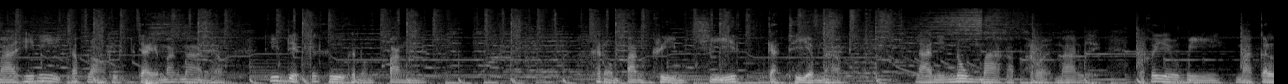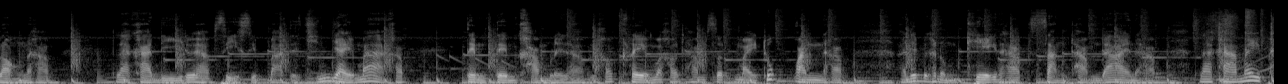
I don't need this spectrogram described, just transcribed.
มาที่นี่รับรองถูกใจมากๆนะครับ ที่เด็ดก็คือขนมปัง ขนมปังครีมชีสกระเทียมนะครับ ร้านนี้นุ่มมากครับ อร่อยมากเลย แล้วก็ยังมีมาการองนะครับ ราคาดีด้วยครับ 40 บาทแต่ชิ้นใหญ่มากครับ เต็มเต็มคำเลยนะครับ แล้วเขาเคลมว่าเขาทำสดใหม่ทุกวันนะครับ อันนี้เป็นขนมเค้กนะครับ สั่งทำได้นะครับ ราคาไม่แพ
